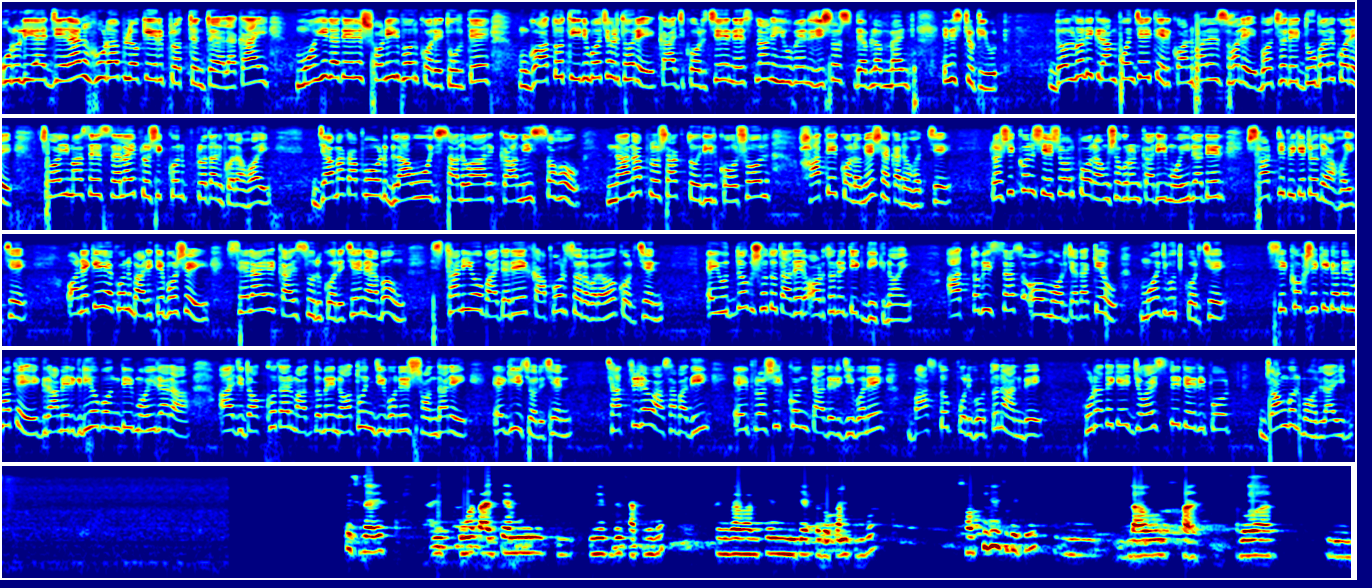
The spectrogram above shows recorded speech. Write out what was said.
পুরুলিয়া জেলার হুড়া ব্লকের প্রত্যন্ত এলাকায় মহিলাদের স্বনির্ভর করে তুলতে গত তিন বছর ধরে কাজ করছে national human resource development institute. Daldali গ্রাম পঞ্চায়েতের কনফারেন্স হলে বছরে দুবার করে ছয় মাসের সেলাই প্রশিক্ষণ প্রদান করা হয়। জামা কাপড় ব্লাউজ, সালোয়ার, কামিজ সহ নানা পোশাক তৈরির কৌশল হাতে কলমে শেখানো হচ্ছে। প্রশিক্ষণ শেষ হওয়ার পর অংশগ্রহণকারী মহিলাদের সার্টিফিকেটও দেওয়া হয়েছে। অনেকেই এখন বাড়িতে বসেই সেলাইয়ের কাজ শুরু করেছেন এবং স্থানীয় বাজারে কাপড় সরবরাহ করছেন। এই উদ্যোগ শুধু তাদের অর্থনৈতিক দিক নয়, আত্মবিশ্বাস ও মর্যাদাকেও মজবুত করছে। শিক্ষক শিক্ষিকাদের মতে, গ্রামের গৃহবন্দী মহিলারা আজ দক্ষতার মাধ্যমে নতুন জীবনের সন্ধানে এগিয়ে চলেছেন। ছাত্রীরাও আশাবাদী এই প্রশিক্ষণ তাদের জীবনে বাস্তব পরিবর্তন আনবে। হুড়া থেকে জয়শ্রীদের রিপোর্ট জঙ্গলমহল লাইভ। তোমার আজকে আমি করে তো এবার ভাবছি আমি নিজে একটা দোকান খুলবো। সব কিছুই শিখেছি ব্লাউজ সালোয়ার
